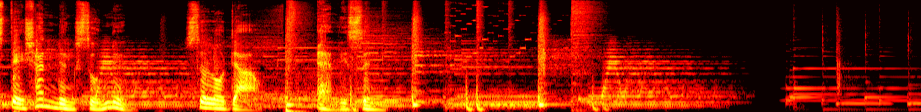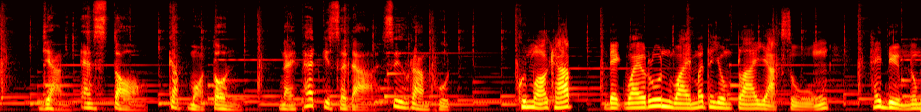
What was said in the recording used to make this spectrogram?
Station หนึ่งศูนย์หนึ่ง Slow Down and Listen Young and Strong กับหมอต้นนายแพทย์กฤษดาซื่อรามพุทธ คุณหมอครับ เด็กวัยรุ่นวัยมัธยมปลายอยากสูง ให้ดื่มนม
